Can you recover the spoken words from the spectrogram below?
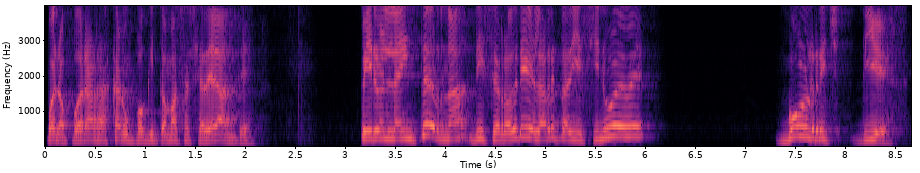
bueno, podrás rascar un poquito más hacia adelante. Pero en la interna dice Rodríguez Larreta 19, Bullrich 10.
